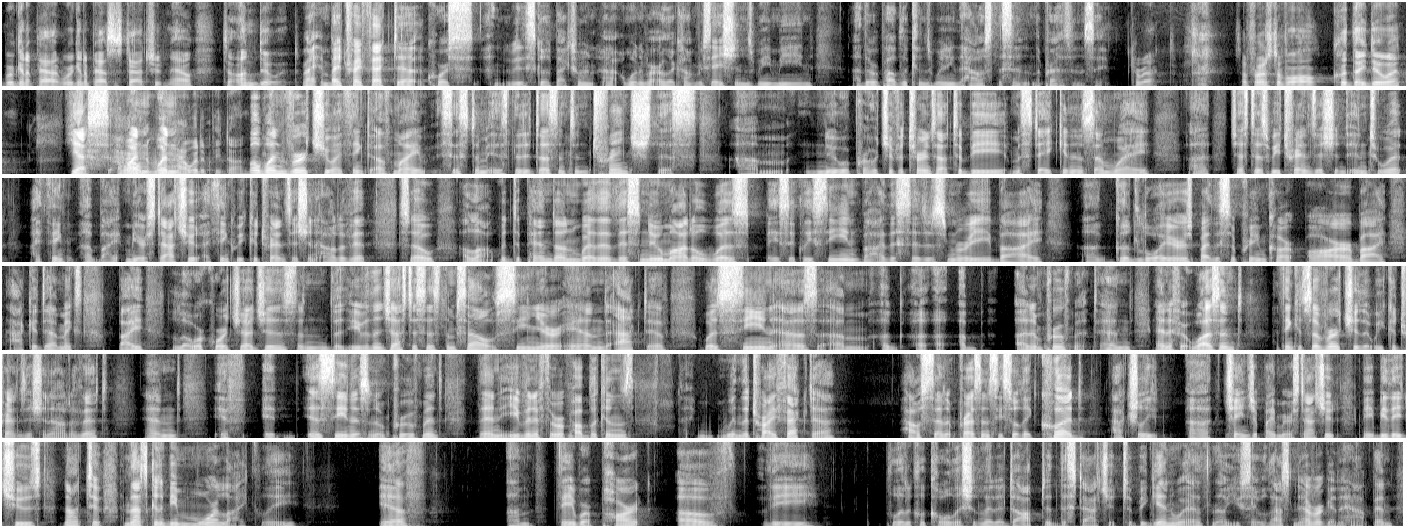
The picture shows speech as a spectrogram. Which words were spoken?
we're going to pass we're going to pass a statute now to undo it. Right, and by trifecta, of course, this goes back to uh, one of our earlier conversations. We mean uh, the Republicans winning the House, the Senate, and the presidency. Correct. So first of all, could they do it? Yes. How, one, one, how would it be done? Well, one virtue I think of my system is that it doesn't entrench this um, new approach. If it turns out to be mistaken in some way, uh, just as we transitioned into it, I think uh, by mere statute, I think we could transition out of it. So a lot would depend on whether this new model was basically seen by the citizenry, by uh, good lawyers, by the Supreme Court bar, by academics, by lower court judges, and the, even the justices themselves, senior and active, was seen as um, a, a, a, an improvement. And, and if it wasn't, I think it's a virtue that we could transition out of it. And if it is seen as an improvement, then even if the Republicans win the trifecta, House, Senate, presidency, so they could actually uh, change it by mere statute, maybe they choose not to. And that's going to be more likely if um, they were part of the political coalition that adopted the statute to begin with. Now you say, well, that's never going to happen.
